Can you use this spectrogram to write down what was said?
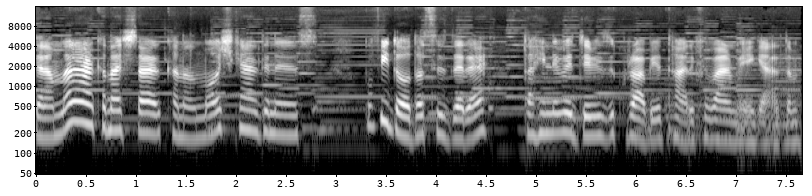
Selamlar arkadaşlar, kanalıma hoş geldiniz. Bu videoda sizlere tahinli ve cevizli kurabiye tarifi vermeye geldim.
